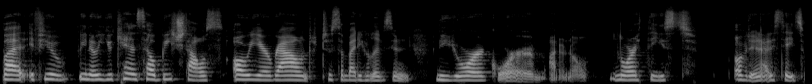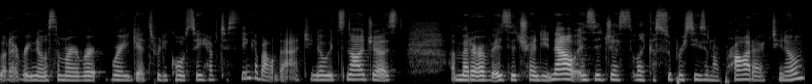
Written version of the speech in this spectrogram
But if you, you know, you can't sell beach towels all year round to somebody who lives in New York or I don't know, northeast of the United States, whatever, you know, somewhere where, where it gets really cold. So you have to think about that. You know, it's not just a matter of is it trendy now? Is it just like a super seasonal product, you know?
